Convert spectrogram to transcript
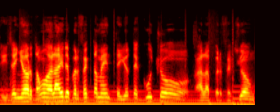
Sí, señor, estamos al aire perfectamente. Yo te escucho a la perfección.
